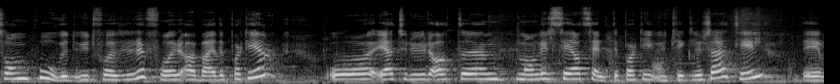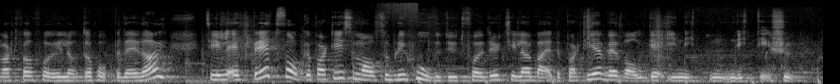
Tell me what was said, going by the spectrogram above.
som hovedutfordrere for Arbeiderpartiet. Og jeg tror at eh, man vil se at Senterpartiet utvikler seg til det i hvert fall får vi lov til å håpe det i dag, til et bredt folkeparti som altså blir hovedutfordrer til Arbeiderpartiet ved valget i 1997.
